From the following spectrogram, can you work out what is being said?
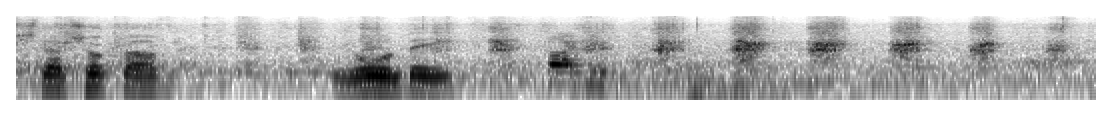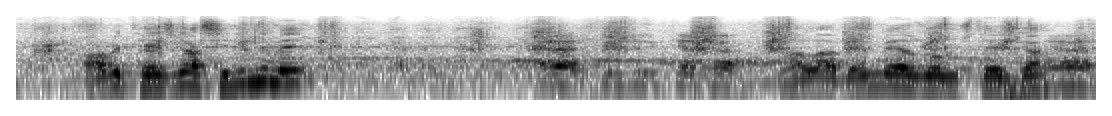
İşler çok daha yoğun değil. Sakin. Abi tezgah silindi mi? Evet, bildirdik tezgah. Vallahi bembeyaz olmuş tezgah. Evet.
